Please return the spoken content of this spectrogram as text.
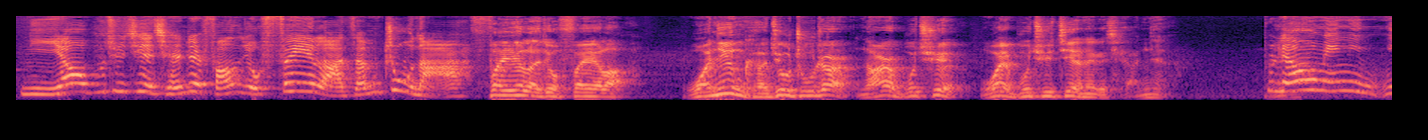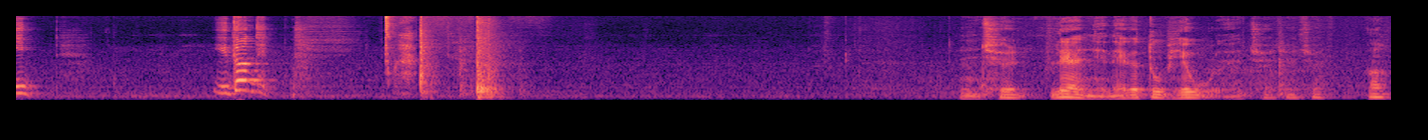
你要不去借钱，这房子就飞了。咱们住哪儿？飞了就飞了。我宁可就住这儿，哪儿也不去，我也不去借那个钱去。不是梁宏明，你你你到底？你去练你那个肚皮舞去，去去去啊！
